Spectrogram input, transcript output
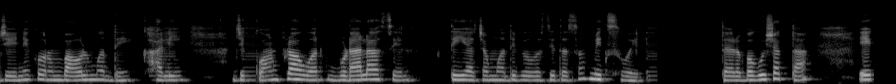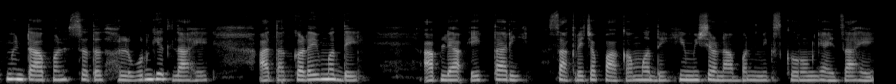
जेणेकरून बाउलमध्ये खाली जे कॉर्नफ्लॉवर बुडाला असेल ते याच्यामध्ये व्यवस्थित असं मिक्स होईल. तर बघू शकता एक मिनटं आपण सतत हलवून घेतलं आहे. आता कढईमध्ये आपल्या एक तारी साखरेच्या पाकामध्ये हे मिश्रण आपण मिक्स करून घ्यायचं आहे.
